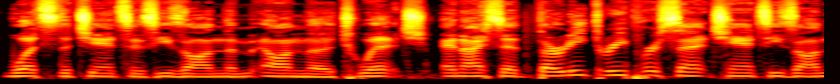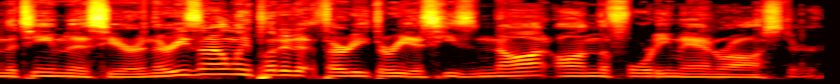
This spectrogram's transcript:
what's the chances he's on the on the Twitch, and I said 33% chance he's on the team this year. And the reason I only put it at 33 is he's not on the 40 man roster.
